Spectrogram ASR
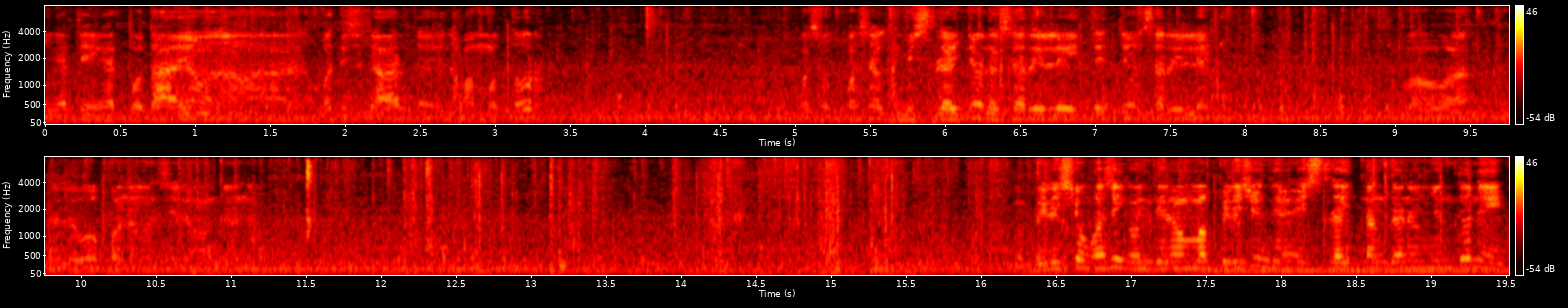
Ingat-ingat po tayo, uh, nakadiskarte, nakamotor. Basag-basag, mislide yun, nagsa-related yun, sarili. Bawa, dalawa pa naman sila ang gano'n. Mabilis yun kasi kung hindi naman mabilis yun, hindi slide ng ganun yun dun eh.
